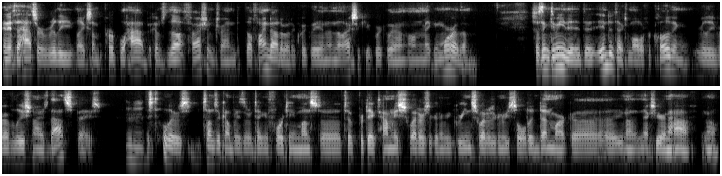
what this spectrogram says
And if the hats are really like some purple hat becomes the fashion trend, they'll find out about it quickly and then they'll execute quickly on, on making more of them. So I think to me, the, the Inditex model for clothing really revolutionized that space. Mm-hmm. Still, there's tons of companies that are taking 14 months to, to predict how many sweaters are going to be green sweaters are going to be sold in Denmark, uh, uh, you know, next year and a half, you know.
